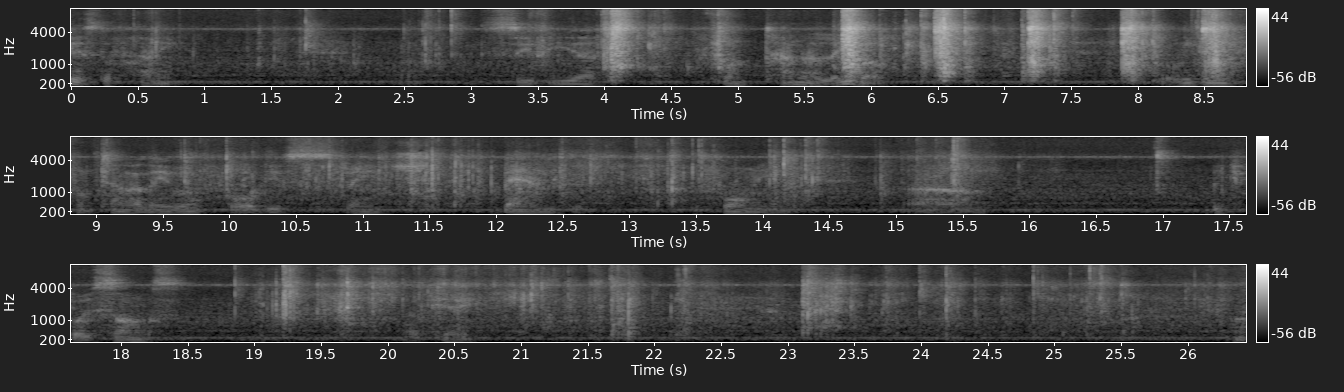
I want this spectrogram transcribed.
Taste of Honey. Let's see the Fontana label. Original Fontana label for this strange band performing um, Beach Boys songs. Okay. Oh,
